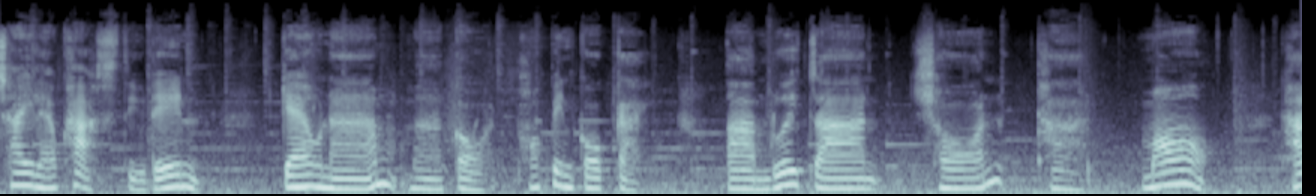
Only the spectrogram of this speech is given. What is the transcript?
ใช่แล้วค่ะ Student แก้วน้ำมาก่อน เพราะเป็นกอไก่ ตามด้วยจาน ช้อน ถาด หม้อ ถ้า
